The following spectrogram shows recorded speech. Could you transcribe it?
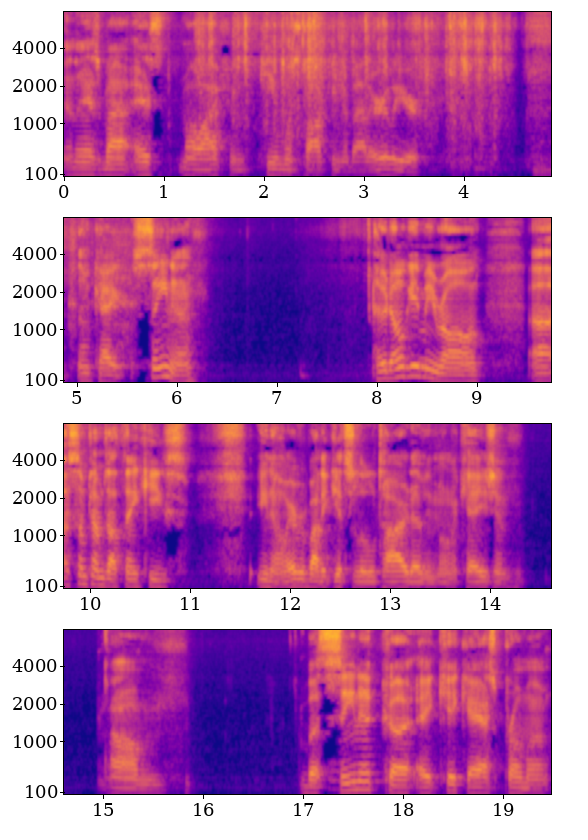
and as my as my wife and Kim was talking about earlier, okay, Cena who don't get me wrong, uh, sometimes I think he's, you know, everybody gets a little tired of him on occasion. Um, but Cena cut a kick ass promo.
